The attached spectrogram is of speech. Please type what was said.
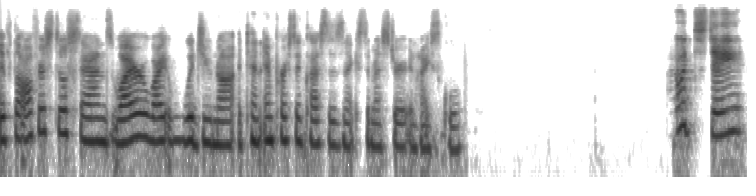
If the offer still stands, why or why would you not attend in person classes next semester in high school? I would stay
